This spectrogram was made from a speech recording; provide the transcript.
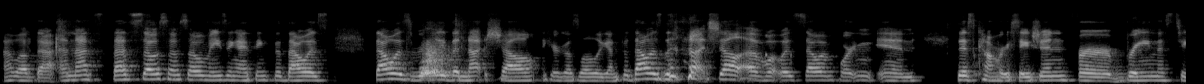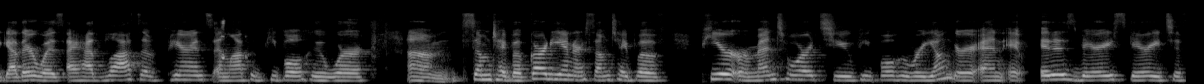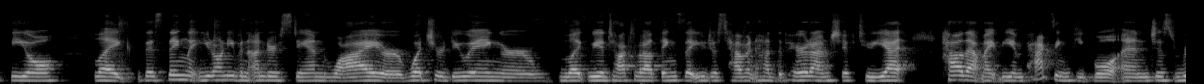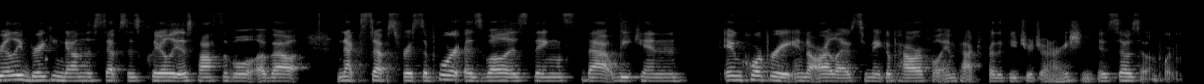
I love that. And that's, that's so, so, so amazing. I think that that was, that was really the nutshell. Here goes Lil again, but that was the nutshell of what was so important in this conversation for bringing this together was I had lots of parents and lots of people who were um, some type of guardian or some type of peer or mentor to people who were younger. And it, it is very scary to feel like this thing that you don't even understand why or what you're doing or like we had talked about things that you just haven't had the paradigm shift to yet how that might be impacting people and just really breaking down the steps as clearly as possible about next steps for support as well as things that we can incorporate into our lives to make a powerful impact for the future generation is so so important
